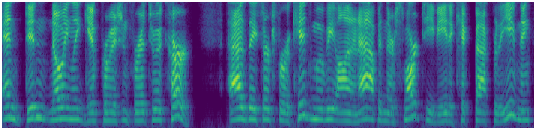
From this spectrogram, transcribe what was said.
and didn't knowingly give permission for it to occur. As they search for a kids movie on an app in their smart TV to kick back for the evening,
